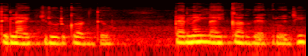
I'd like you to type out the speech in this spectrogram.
ਤੇ ਲਾਈਕ ਜ਼ਰੂਰ ਕਰ ਦਿਓ। ਪਹਿਲਾਂ ਹੀ ਲਾਈਕ ਕਰ ਦਿਆ ਕਰੋ ਜੀ।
